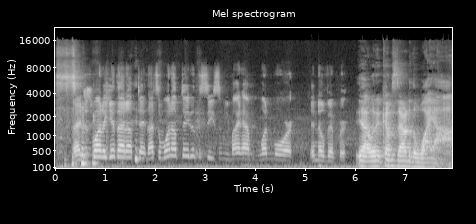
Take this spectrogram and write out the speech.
I just want to give that update. That's the one update of the season. You might have one more in November. yeah, when it comes down to the wire.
